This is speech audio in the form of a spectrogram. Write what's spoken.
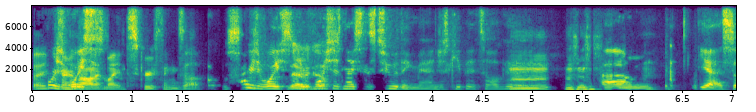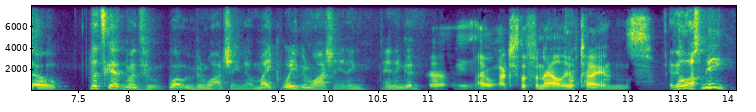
But Corey's turn it voice- on, it might screw things up. We'll. Corey's voice, There your we go. voice is nice and soothing, man. Just keep it. It's all good. Mm. Um, yeah. So let's get into what we've been watching, though. Mike, what have you been watching? Anything? Anything good? um, I watched the finale of Titans. They lost me.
